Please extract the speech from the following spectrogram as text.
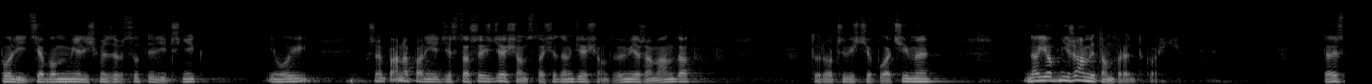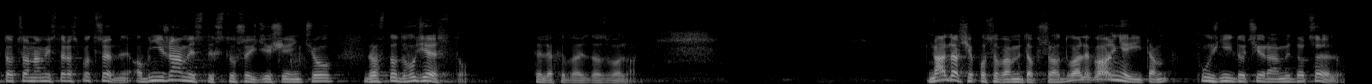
policja, bo my mieliśmy zepsuty licznik i mówi, proszę pana, pan jedzie 160, 170, wymierza mandat, który oczywiście płacimy, no i obniżamy tą prędkość. To jest to, co nam jest teraz potrzebne. Obniżamy z tych 160 do 120. Tyle chyba jest dozwolone. Nadal się posuwamy do przodu, ale wolniej i tam później docieramy do celu.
